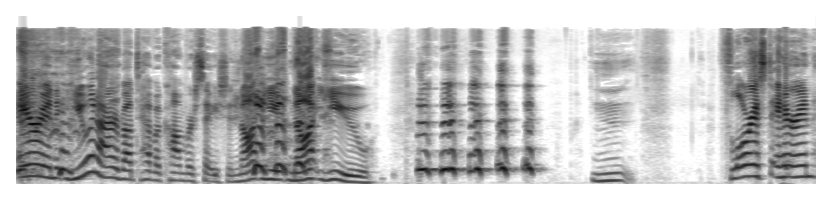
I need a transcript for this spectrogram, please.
Erin, you and I are about to have a conversation. Not you, not you. N- Florist Erin.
